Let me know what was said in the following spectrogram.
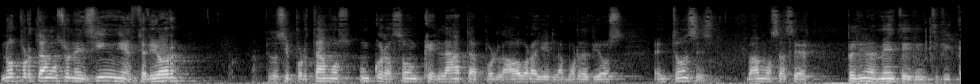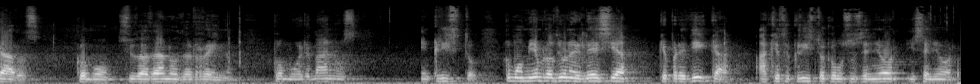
no portamos una insignia exterior, pero si portamos un corazón que lata por la obra y el amor de Dios, entonces vamos a ser plenamente identificados como ciudadanos del reino, como hermanos en Cristo, como miembros de una iglesia que predica a Jesucristo como su Señor y Señor,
